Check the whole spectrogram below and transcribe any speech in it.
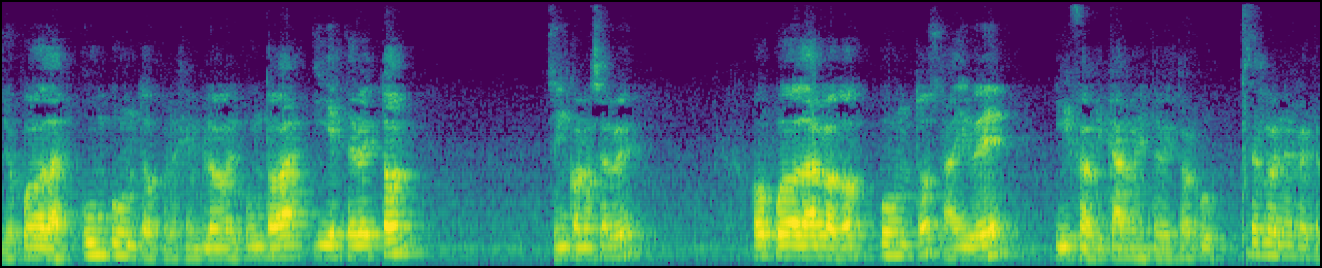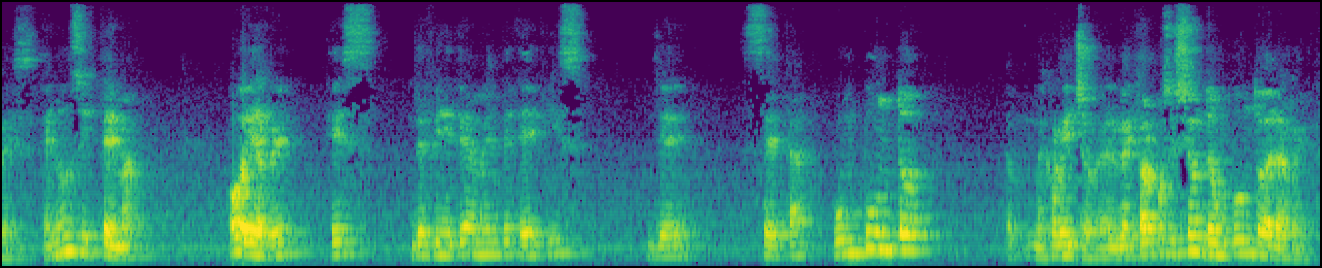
yo puedo dar un punto, por ejemplo, el punto A y este vector, sin conocer B, o puedo dar los dos puntos, A y B, y fabricarme este vector U. Hacerlo en R3. En un sistema, OR es definitivamente X, Y, Z un punto, mejor dicho, el vector posición de un punto de la recta.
